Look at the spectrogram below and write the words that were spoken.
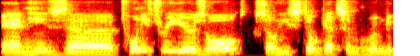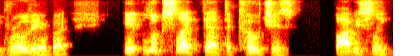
and he's uh, 23 years old, so he still got some room to grow there. But it looks like that the coach is obviously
